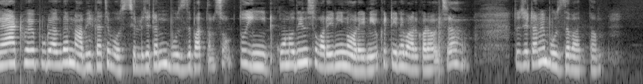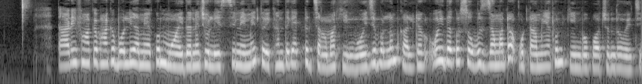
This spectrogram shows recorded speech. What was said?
গ্যাঁট হয়ে পুরো একদম নাভির কাছে বসছিল, যেটা আমি বুঝতে পারতাম। শক্ত ইঁট কোনো দিন সরেনি, নড়েনি, ওকে টেনে বার করা হয়েছে হ্যাঁ। তো যেটা আমি বুঝতে পারতাম। তারই ফাঁকে ফাঁকে বলি আমি এখন ময়দানে চলে এসেছি নেমে, তো এখান থেকে একটা জামা কিনবো। ওই যে বললাম কালী ঠাকুর ওই দেখো সবুজ জামাটা, ওটা আমি এখন কিনবো, পছন্দ হয়েছে।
